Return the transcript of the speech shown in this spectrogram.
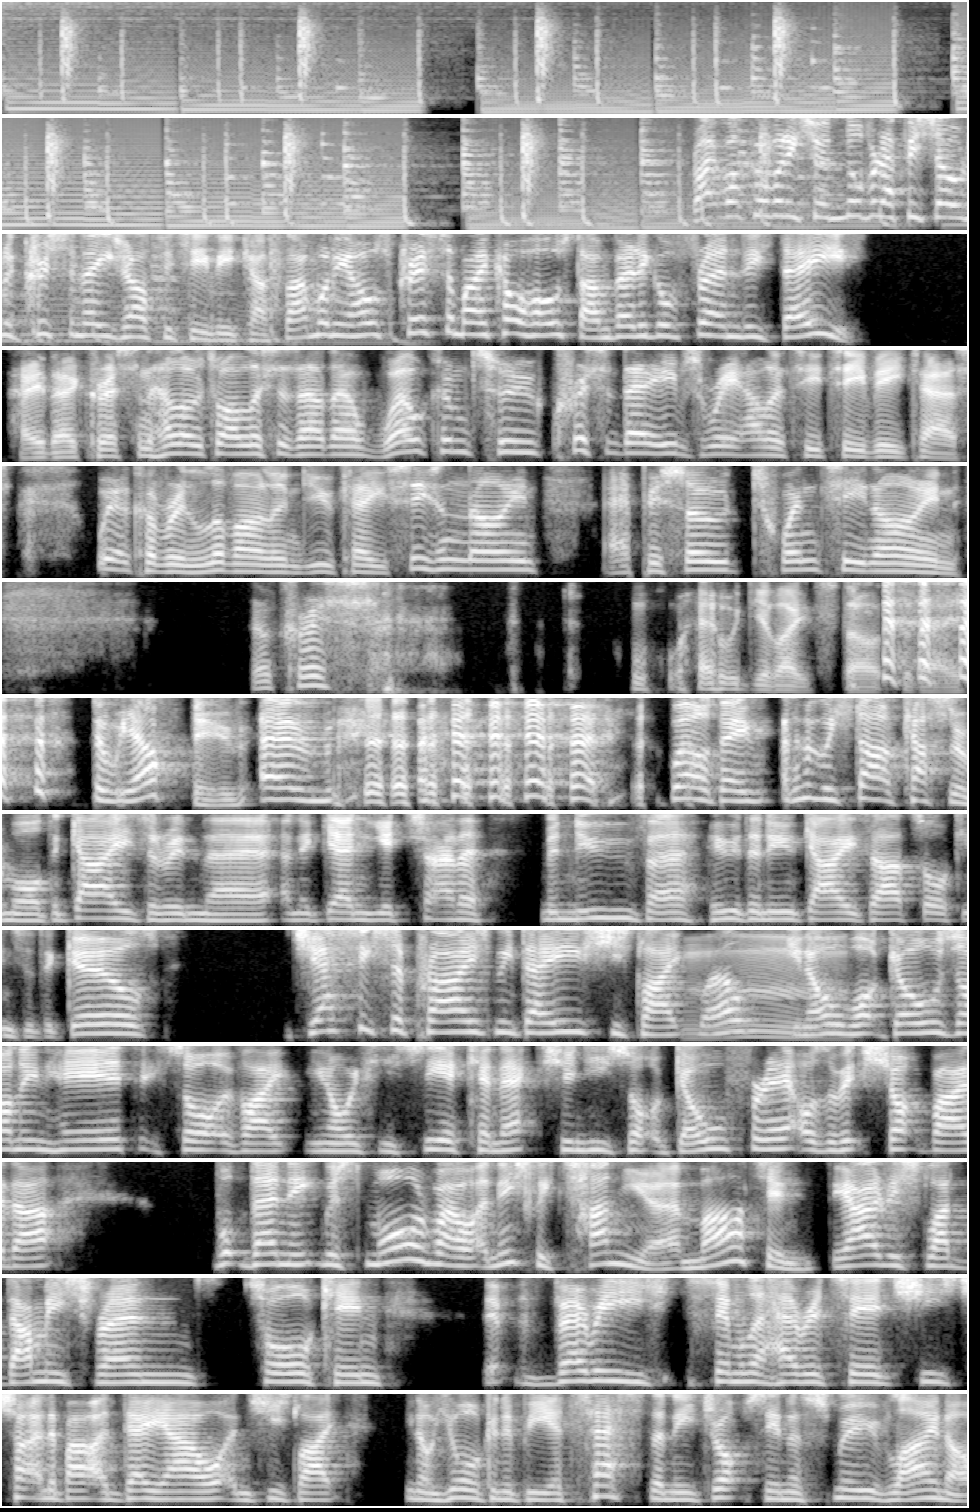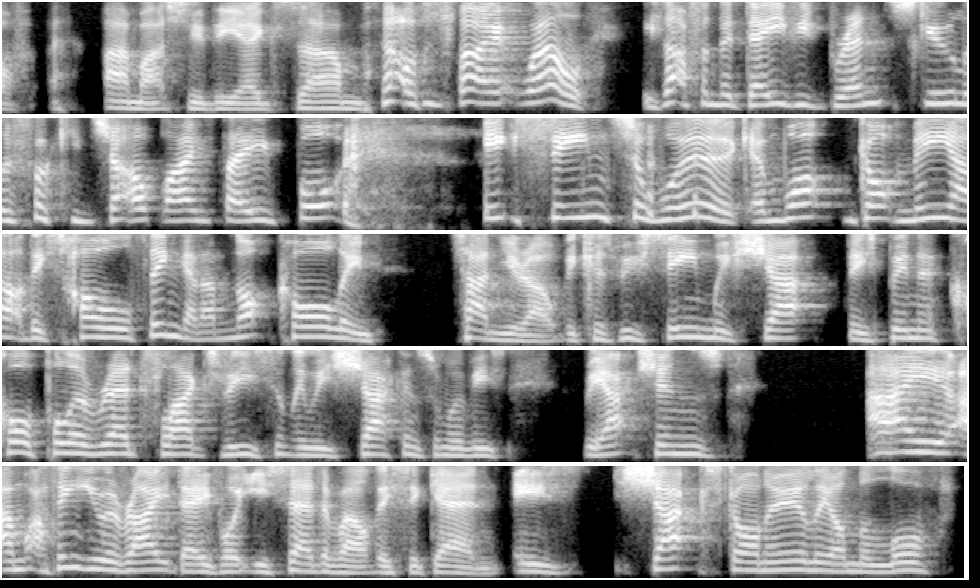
Right, welcome everybody to another episode of Chris and Dave's Reality TV Cast. I'm one of your hosts, Chris, and my co-host and very good friend is Dave. Hey there, Chris, and hello to our listeners out there. Welcome to Chris and Dave's Reality TV Cast. We are covering Love Island UK Season 9, Episode 29. Now, Chris, where would you like to start today? Do we have to? Um, well, Dave, we start Casa Amor. The guys are in there, and again, you're trying to maneuver who the new guys are talking to the girls. Jessie surprised me, Dave. She's like, well, you know, Mm. what goes on in here? It's sort of like, you know, if you see a connection, you sort of go for it. I was a bit shocked by that. But then it was more about initially Tanya and Martin, the Irish lad, Dami's friend, talking, very similar heritage. She's chatting about a day out and she's like, you know, you're going to be a test. And he drops in a smooth line of, I'm actually the exam. I was like, well, is that from the David Brent School of fucking chat up lines, Dave? But it seemed to work. And what got me out of this whole thing, and I'm not calling Tanya out because we've seen with Shaq, there's been a couple of red flags recently with Shaq and some of his reactions. I um, I think you were right, Dave. What you said about this again is Shaq's gone early on the love,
